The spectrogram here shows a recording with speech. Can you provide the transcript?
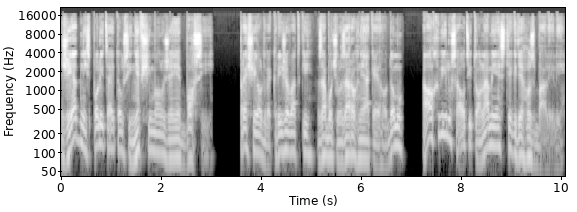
žiadny z policajtov si nevšimol, že je bosý. Prešiel dve kryžovatky, zabočil za roh nejakého domu a o chvíľu sa ocitol na mieste, kde ho zbalili.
